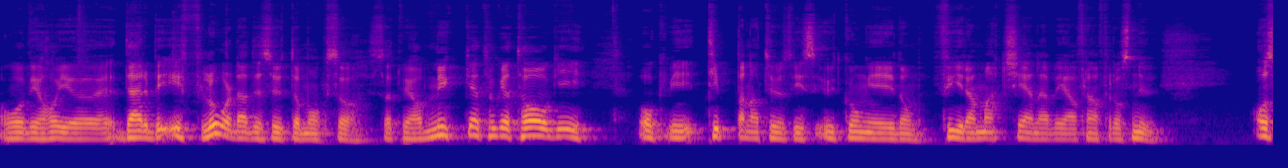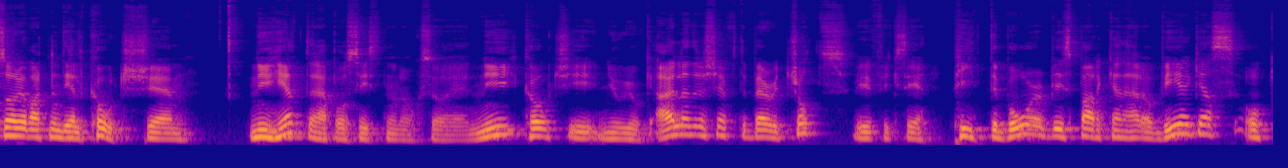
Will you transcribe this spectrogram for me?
Och vi har ju Derby i Florida dessutom också. Så att vi har mycket att hugga tag i. Och vi tippar naturligtvis utgången i de fyra matcherna vi har framför oss nu. Och så har det varit en del coach nyheter här på sistone också. Ny coach i New York Islanders efter Barry Trotz. Vi fick se Peter Bohr bli sparkad här av Vegas och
